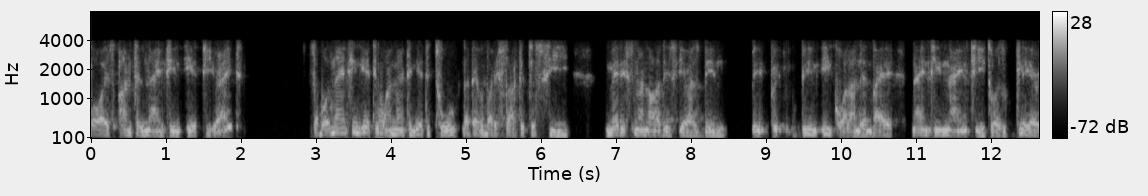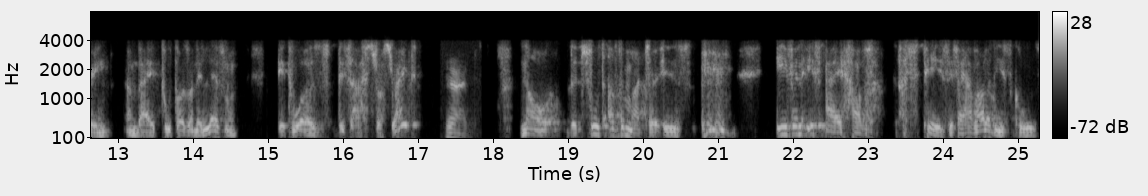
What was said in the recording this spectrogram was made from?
boys until 1980, right? It's about 1981, 1982 that everybody started to see medicine and all of these eras being being equal, and then by 1990 it was glaring, and by 2011 it was disastrous, right? Right. Now the truth of the matter is, even if I have a space, if I have all of these schools,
